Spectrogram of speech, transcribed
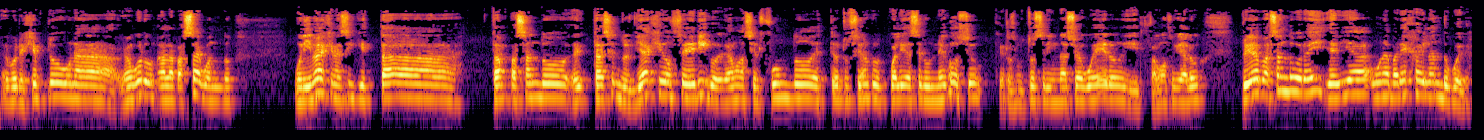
Eh, Por ejemplo, una, me acuerdo a la pasada cuando una imagen así que está están pasando, eh, está haciendo el viaje don Federico, digamos, hacia el fondo de este otro señor con el cual iba a hacer un negocio, que resultó ser Ignacio Agüero y el famoso diálogo, pero iba pasando por ahí y había una pareja bailando cueca,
